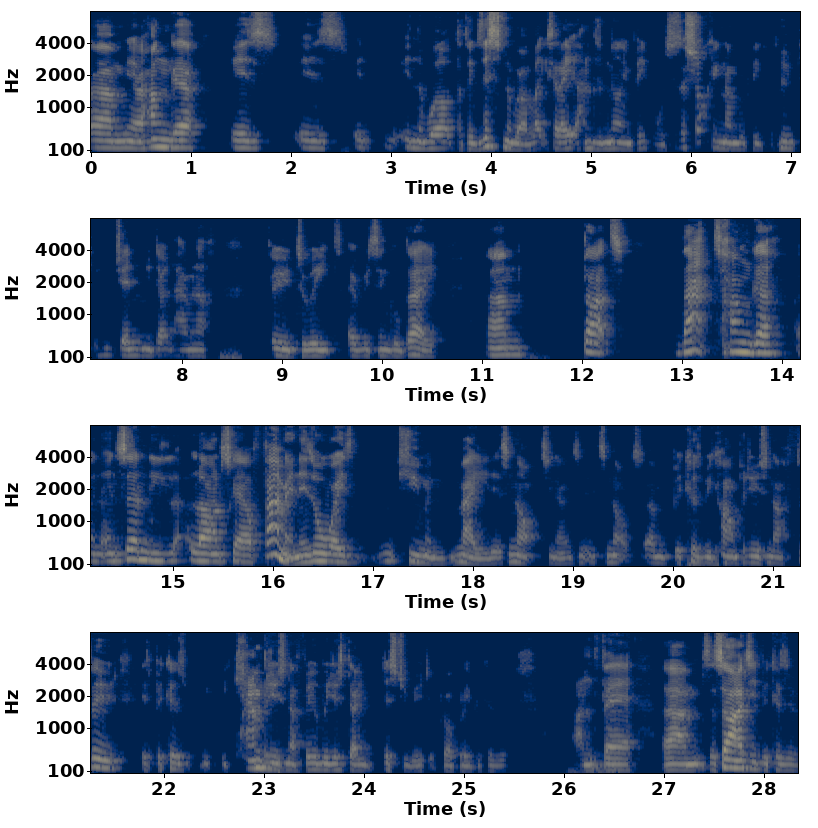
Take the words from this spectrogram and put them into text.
um, you know, hunger is is in, the world that exists in the world. Like you said, 800 million people, which is a shocking number of people who who genuinely don't have enough food to eat every single day. Um, but that hunger and, and certainly large scale famine is always human made. It's not, you know, it's, it's not um, because we can't produce enough food. It's because we, we, can produce enough food. We just don't distribute it properly because of unfair um, society, because of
